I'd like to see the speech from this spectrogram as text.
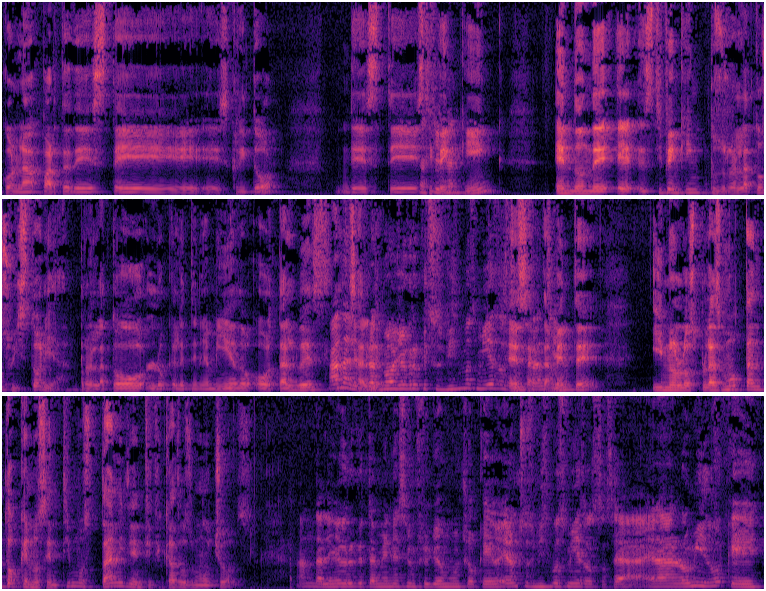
Con la parte de este escritor, de este Stephen Stephen. King, en donde eh, Stephen King pues relató su historia, relató lo que le tenía miedo o tal vez... Ándale, salió- plasmó yo creo que sus mismos miedos de infancia. Exactamente. Y nos los plasmó tanto que nos sentimos tan identificados muchos. Ándale, yo creo que también eso influyó mucho, que eran sus mismos miedos, o sea, era lo mismo que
